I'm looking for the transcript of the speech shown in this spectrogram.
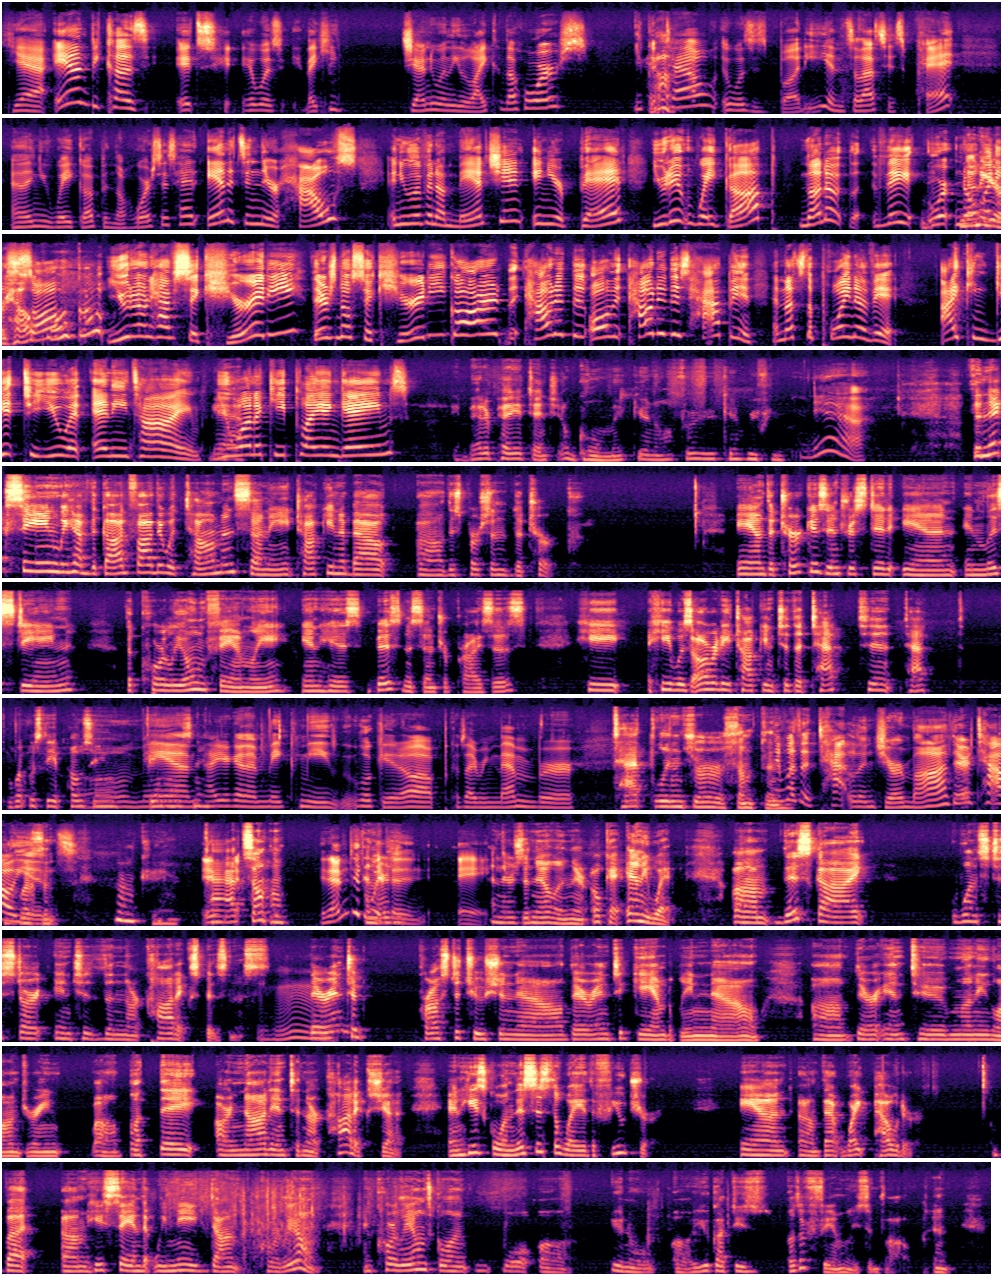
Yeah, and because it's it was like he genuinely liked the horse. You could Yeah. tell it was his buddy, and so that's his pet. And then you wake up in the horse's head, and it's in your house, and you live in a mansion in your bed. You didn't wake up. None of they were None nobody of your help saw. woke up? You don't have security. There's no security guard. How did the, all? How did this happen? And that's the point of it. I can get to you at any time. You want to keep playing games? You better pay attention. I'm going to make you an offer you can't refuse. Yeah. The next scene, we have the Godfather with Tom and Sonny talking about uh, this person, the Turk. And the Turk is interested in enlisting the Corleone family in his business enterprises. He he was already talking to the Tat Tat. What was the opposing? Oh man, now you're gonna make me look it up because I remember Tatlinger or something. it wasn't Tatlinger, ma. They're Italians. okay, It, Tat something. it ended and with an A. and there's an L in there. Okay. Anyway, um, this guy wants to start into the narcotics business. Mhm. They're into prostitution now. They're into gambling now. Um, they're into money laundering, uh, but they are not into narcotics yet. And he's going, "This is the way of the future," and um, that white powder. But um, he's saying that we need Don Corleone, and Corleone's going, "Well, uh, you know, uh, you got these other families involved," and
